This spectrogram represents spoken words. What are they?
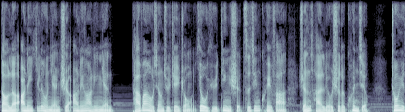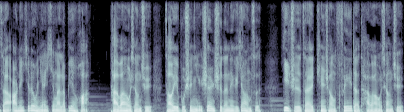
到了二零一六年至二零二零年，台湾偶像剧这种囿于定式、资金匮乏、人才流失的困境，终于在二零一六年迎来了变化。台湾偶像剧早已不是你认识的那个样子，一直在天上飞的台湾偶像剧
